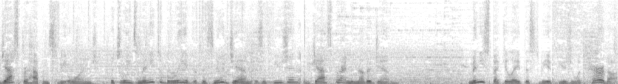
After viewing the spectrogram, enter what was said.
Jasper happens to be orange, which leads many to believe that this new gem is a fusion of Jasper and another gem. Many speculate this to be a fusion with Peridot,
